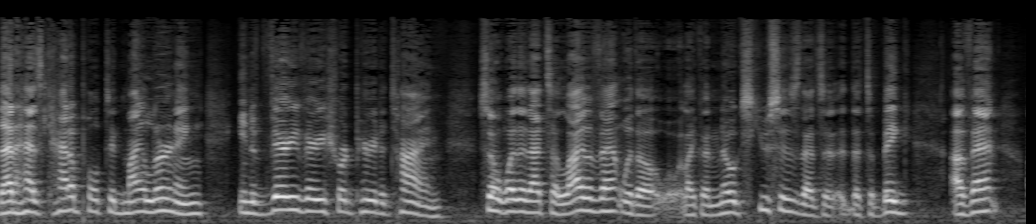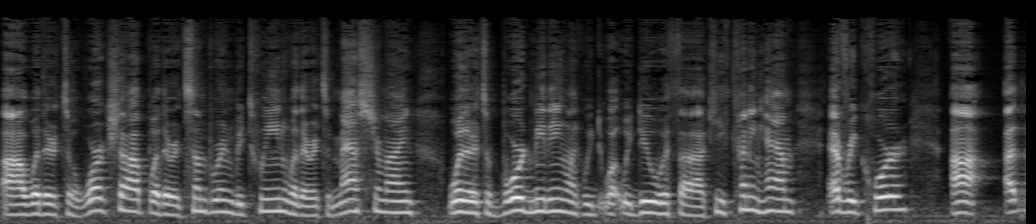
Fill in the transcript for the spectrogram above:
that has catapulted my learning in a very, very short period of time. So whether that's a live event with a like a no excuses, that's a that's a big event. Uh, whether it's a workshop, whether it's somewhere in between, whether it's a mastermind, whether it's a board meeting like we what we do with uh, Keith Cunningham every quarter. Uh, I,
